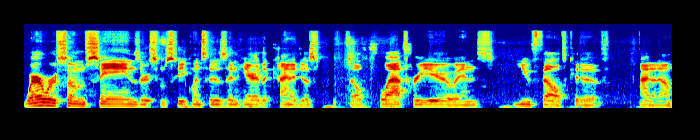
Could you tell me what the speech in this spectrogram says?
where were some scenes or some sequences in here that kind of just fell flat for you, and you felt could have, I don't know,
